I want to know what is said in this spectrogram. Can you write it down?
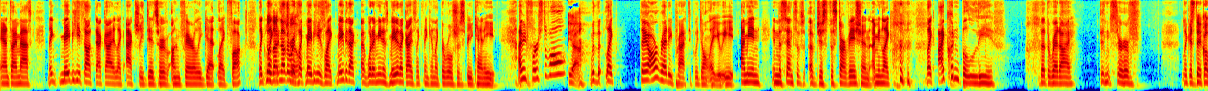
Anti-mask. Maybe he thought that guy like actually did sort of unfairly get like fucked. Like, No, like in other words, like maybe he's like maybe that. uh, What I mean is maybe that guy's like thinking like the rule should just be you can't eat. I mean, first of all, Yeah. with the, like they already practically don't let you eat. I mean, in the sense of of just the starvation. I mean, like like I couldn't believe that the red eye didn't serve like a Steak à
